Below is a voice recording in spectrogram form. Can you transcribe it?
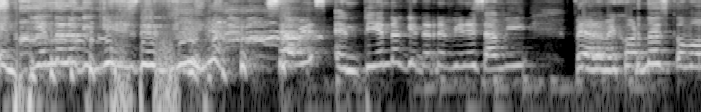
Entiendo lo que quieres decir, ¿sabes? Entiendo que te refieres a mí, pero a lo mejor no es como.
